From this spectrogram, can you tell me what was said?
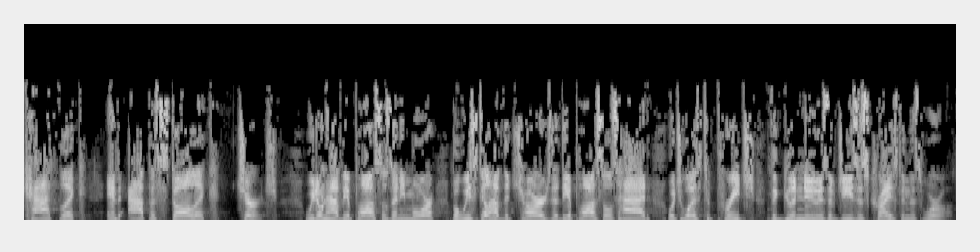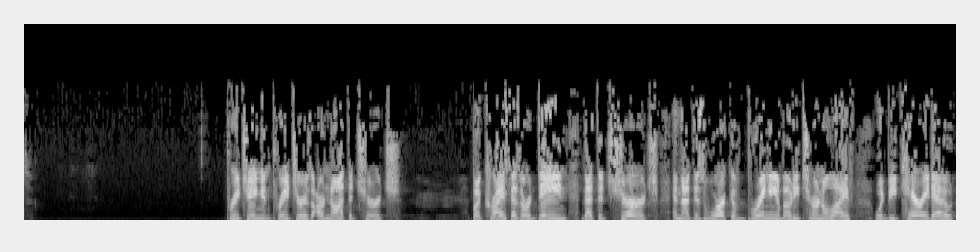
Catholic, and apostolic church. We don't have the apostles anymore, but we still have the charge that the apostles had, which was to preach the good news of Jesus Christ in this world. Preaching and preachers are not the church. But Christ has ordained that the church and that this work of bringing about eternal life would be carried out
